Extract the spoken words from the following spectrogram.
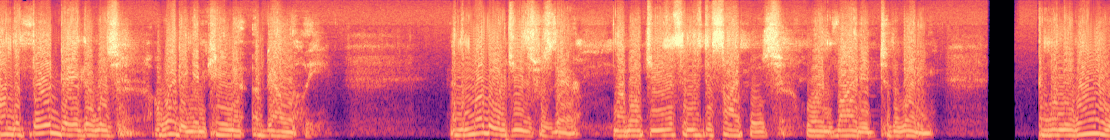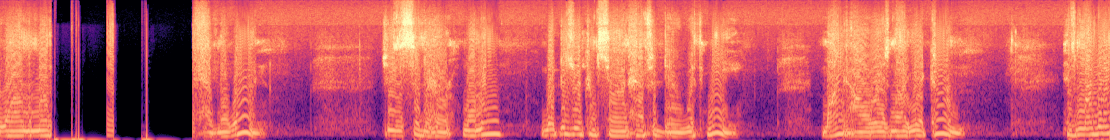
On the third day there was a wedding in Cana of Galilee, and the mother of Jesus was there. Now both Jesus and his disciples were invited to the wedding. Have no wine. Jesus said to her, Woman, what does your concern have to do with me? My hour is not yet come. His mother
